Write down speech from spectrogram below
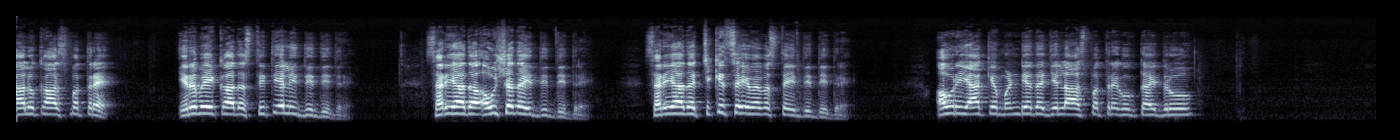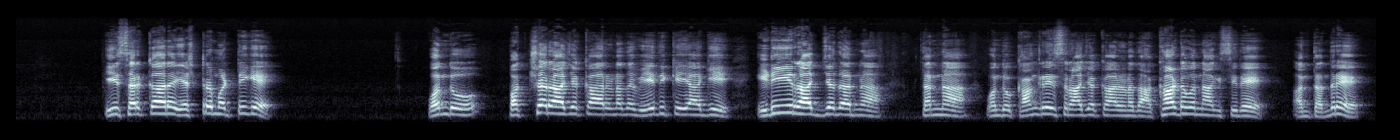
ತಾಲೂಕಾ ಆಸ್ಪತ್ರೆ ಇರಬೇಕಾದ ಸ್ಥಿತಿಯಲ್ಲಿ ಇದ್ದಿದ್ದಿದ್ರೆ ಸರಿಯಾದ ಔಷಧ ಇದ್ದಿದ್ದಿದ್ರೆ, ಸರಿಯಾದ ಚಿಕಿತ್ಸೆಯ ವ್ಯವಸ್ಥೆ ಇದ್ದಿದ್ದಿದ್ರೆ, ಅವರು ಯಾಕೆ ಮಂಡ್ಯದ ಜಿಲ್ಲಾ ಆಸ್ಪತ್ರೆಗೆ ಹೋಗ್ತಾ ಇದ್ರು? ಈ ಸರ್ಕಾರ ಎಷ್ಟರ ಮಟ್ಟಿಗೆ ಒಂದು ಪಕ್ಷ ರಾಜಕಾರಣದ ವೇದಿಕೆಯಾಗಿ ಇಡೀ ರಾಜ್ಯದನ್ನ ತನ್ನ ಒಂದು ಕಾಂಗ್ರೆಸ್ ರಾಜಕಾರಣದ ಅಖಾಡವನ್ನಾಗಿಸಿದೆ ಅಂತಂದರೆ,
